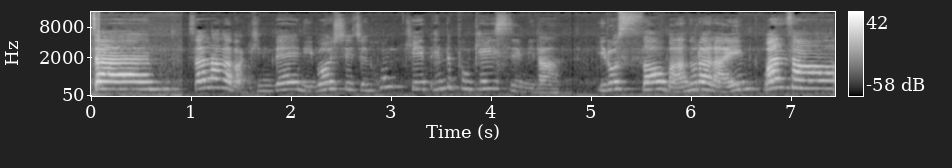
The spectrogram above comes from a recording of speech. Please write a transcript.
짠! 살라가 마킹된 이번 시즌 홈킷 핸드폰 케이스입니다. 이로써 마누라 라인 완성!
